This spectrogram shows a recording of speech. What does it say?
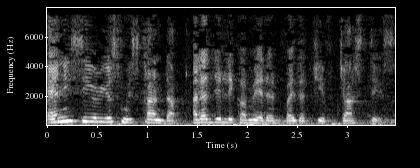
any serious misconduct allegedly committed by the Chief Justice.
